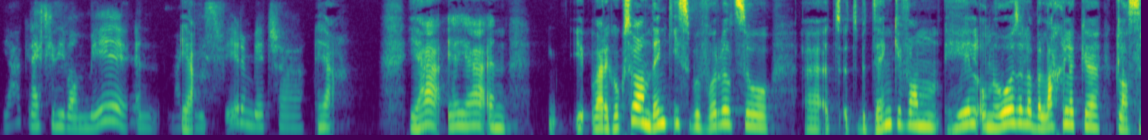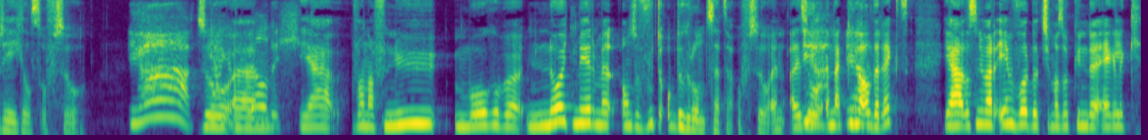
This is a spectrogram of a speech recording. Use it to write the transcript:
ja, krijg je die wel mee. En maak Ja. je die sfeer een beetje... Ja. Ja, ja, ja. En waar ik ook zo aan denk, is bijvoorbeeld zo eh, het, het bedenken van heel onnozele, belachelijke klasregels of zo. Ja, Zo, ja ehm, geweldig. ja, vanaf nu mogen we nooit meer met onze voeten op de grond zetten of zo. En, allee, zo, Ja, en dat kun je ja. al direct... Ja, dat is nu maar één voorbeeldje, maar zo kun je eigenlijk...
